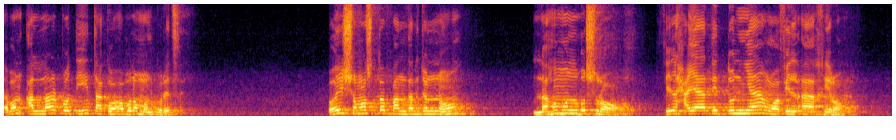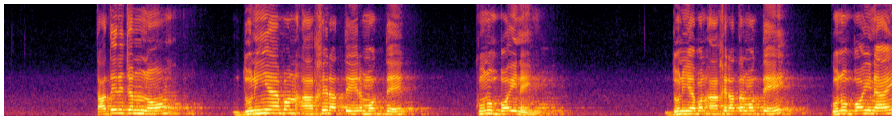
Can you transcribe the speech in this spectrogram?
এবং আল্লাহর প্রতি তাকে অবলম্বন করেছে, ওই সমস্ত বান্দার জন্য লাহমুল বুসর ফিল হায়াতি দুনিয়া ও ফিল আখির। তাদের জন্য দুনিয়া এবং আখেরাতের মধ্যে কোনো বই নেই। দুনিয়া এবং আখেরাতের মধ্যে কোনো বই নাই।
